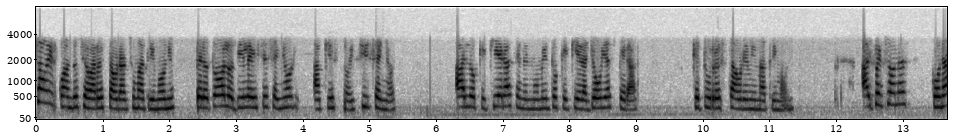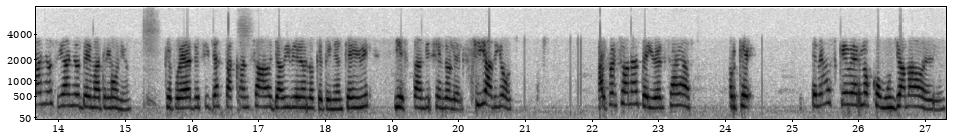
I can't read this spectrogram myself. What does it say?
sabe cuándo se va a restaurar su matrimonio, pero todos los días le dice, Señor, aquí estoy, sí, Señor, haz lo que quieras en el momento que quieras, yo voy a esperar que tú restaure mi matrimonio. Hay personas con años y años de matrimonio que puedan decir ya está cansado, ya vivieron lo que tenían que vivir y están diciéndole sí a Dios. Hay personas de diversa edad, porque tenemos que verlo como un llamado de Dios.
